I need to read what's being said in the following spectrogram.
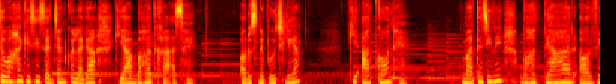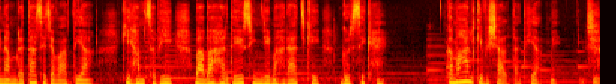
तो वहाँ किसी सज्जन को लगा कि आप बहुत ख़ास हैं और उसने पूछ लिया कि आप कौन हैं? माता जी ने बहुत प्यार और विनम्रता से जवाब दिया कि हम सभी बाबा हरदेव सिंह जी महाराज के गुरसिख हैं। कमाल की विशालता थी आप में। जी।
